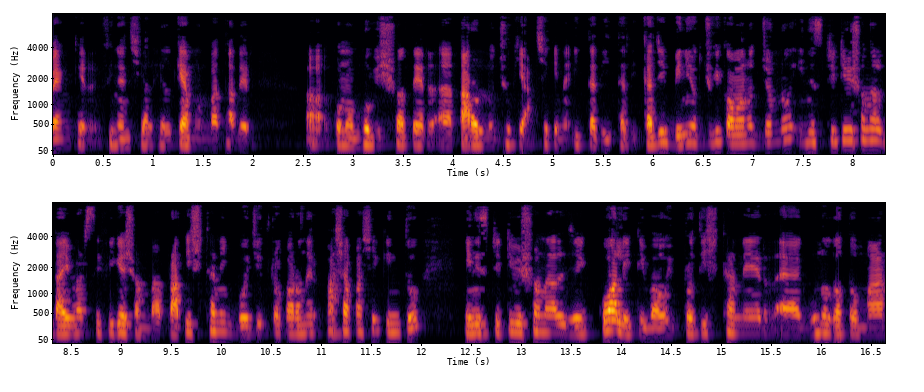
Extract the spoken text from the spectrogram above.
ব্যাংকের ফিনান্সিয়াল হেলথ কেমন বা তাদের কোনো ভবিষ্যতের তারল্য ঝুঁকি আছে কিনা ইত্যাদি ইত্যাদি। কাজেই বিনিয়োগ ঝুঁকি কমানোর জন্য ইনস্টিটিউশনাল ডাইভার্সিফিকেশন বা প্রাতিষ্ঠানিক বৈচিত্র্যকরণের পাশাপাশি কিন্তু ইনস্টিটিউশনাল যে কোয়ালিটি বা ওই প্রতিষ্ঠানের গুণগত মান,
